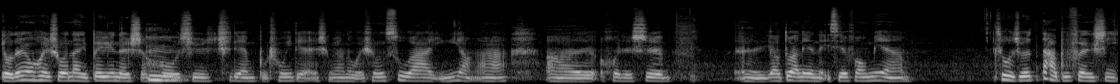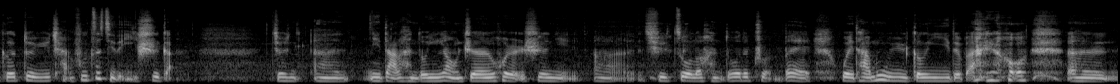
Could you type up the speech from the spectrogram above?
有的人会说，那你备孕的时候去吃点补充一点什么样的维生素啊、营养啊，呃，或者是嗯，要锻炼哪些方面啊？其实我觉得大部分是一个对于产妇自己的仪式感。就是嗯，你打了很多营养针，或者是你呃去做了很多的准备，为他沐浴更衣，对吧？然后嗯，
